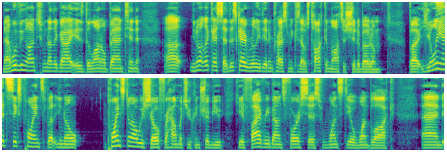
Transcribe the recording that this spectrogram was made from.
Now, moving on to another guy is Delano Banton. Uh, you know what? Like I said, this guy really did impress me because I was talking lots of shit about him. But he only had six points, but you know, points don't always show for how much you contribute. He had five rebounds, four assists, one steal, one block. And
